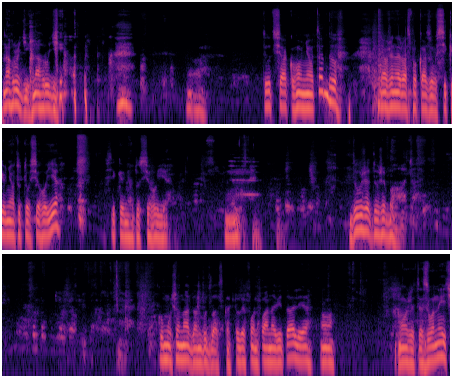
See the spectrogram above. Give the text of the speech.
На груді, на груді. Тут всякого в нього. Та я вже не раз показував, скільки в нього тут всього є. Скільки в нього тут всього є. Дуже-дуже багато. Кому що надо, будь ласка, телефон пана Віталія. О, можете дзвонити.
